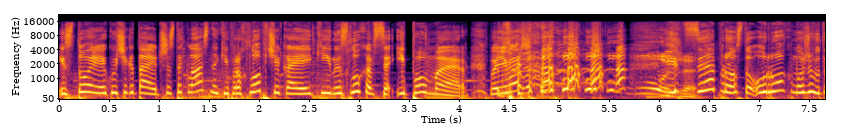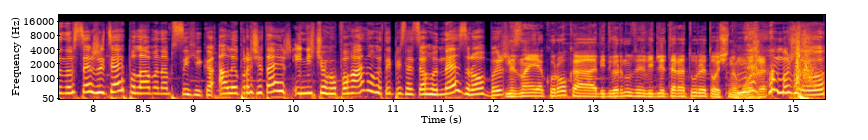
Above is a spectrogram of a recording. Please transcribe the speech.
Історія, яку читають шестикласники про хлопчика, який не слухався і помер. Понімаєш? І це просто урок може бути на все життя і поламана психіка. Але прочитаєш і нічого поганого ти після цього не зробиш. Не знаю, як урок, а відвернути від літератури точно може. Можливо.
